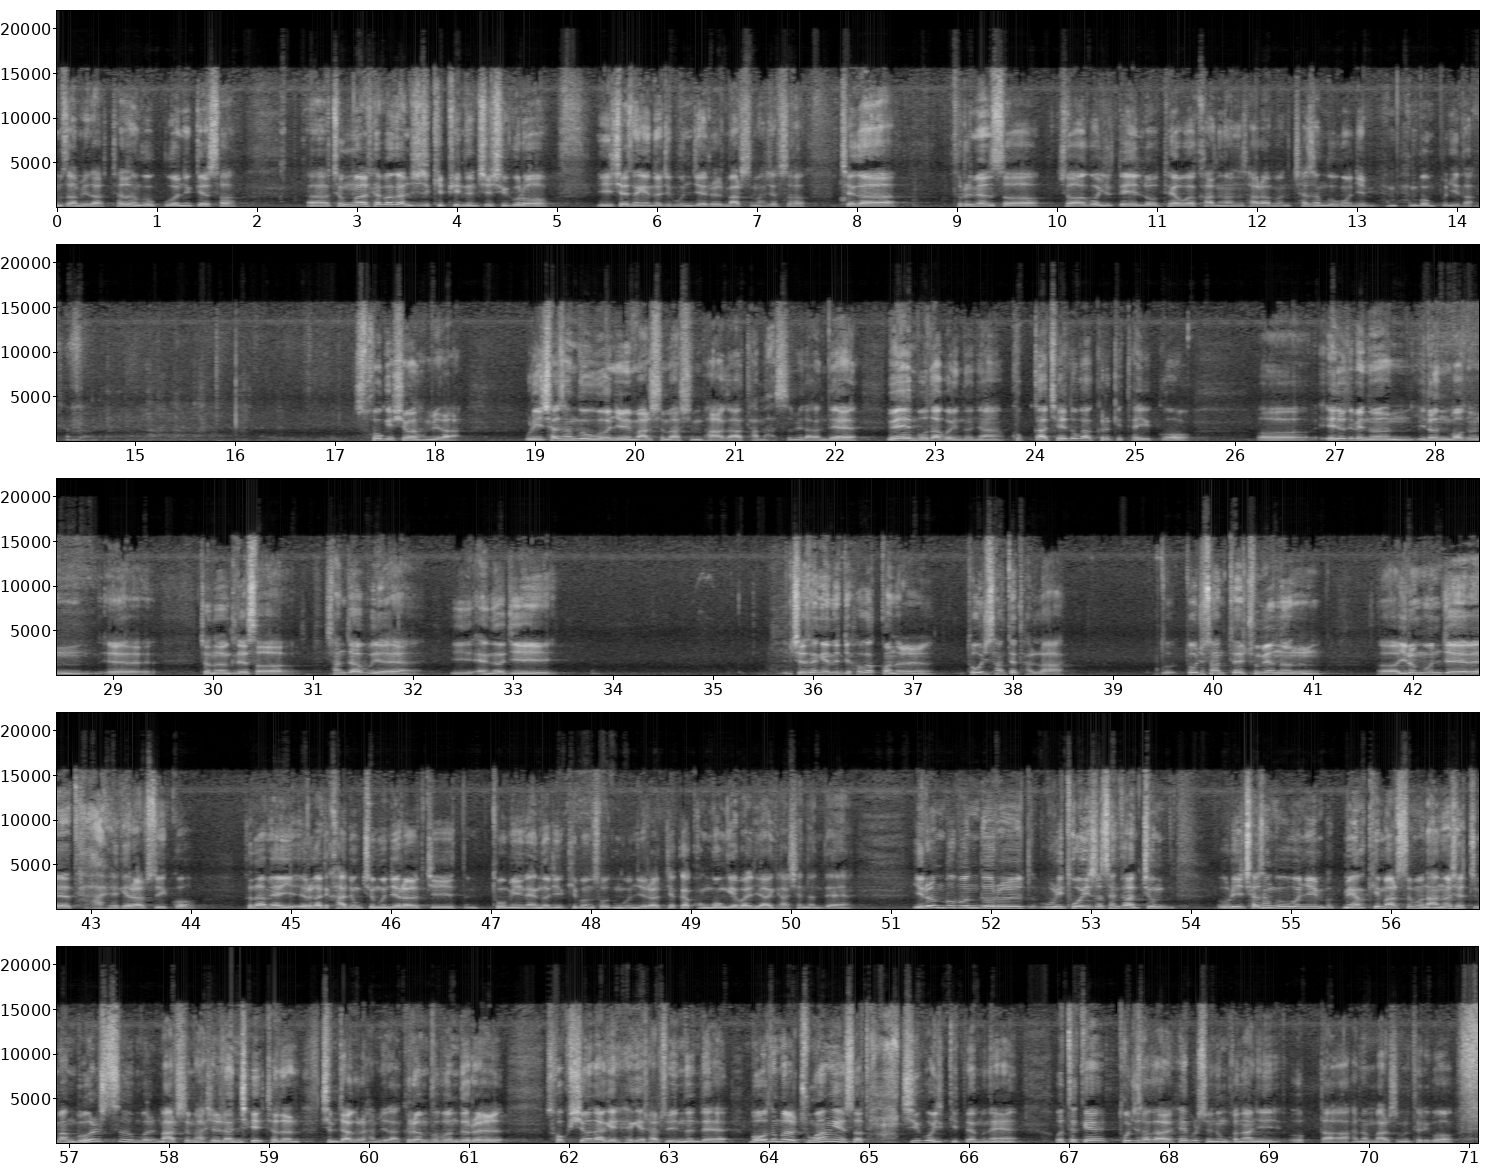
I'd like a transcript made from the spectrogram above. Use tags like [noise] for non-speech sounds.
감사합니다. 최성국 의원님께서 어, 정말 해박한 지식, 깊이 있는 지식으로 이 재생에너지 문제를 말씀하셔서 제가 들으면서 저하고 일대일로 대화가 가능한 사람은 최성국 의원님 한, 한 번뿐이다. 속이 시원합니다. 우리 최성국 의원님이 말씀하신 바가 다 맞습니다. 근데 왜 못하고 있느냐? 국가 제도가 그렇게 돼 있고, 어, 예를 들면은 이런 모든, 예, 저는 그래서 산자부에 이 에너지, 재생에너지 허가권을 도지사한테 달라. 도, 도지사한테 주면은, 어, 이런 문제 다 해결할 수 있고, 그 다음에 여러 가지 가중치 문제랄지 도민 에너지 기본 소득 문제랄지 아까 공공개발 이야기 하셨는데 이런 부분들을 우리 도에서 생각, 지금 우리 최성국 의원님 명확히 말씀은 안 하셨지만 뭘, 쓰, 뭘 말씀하실런지 [laughs] 저는 짐작을 합니다. 그런 부분들을 속 시원하게 해결할 수 있는데 모든 걸 중앙에서 다 지고 있기 때문에 어떻게 도지사가 해볼 수 있는 권한이 없다 하는 말씀을 드리고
